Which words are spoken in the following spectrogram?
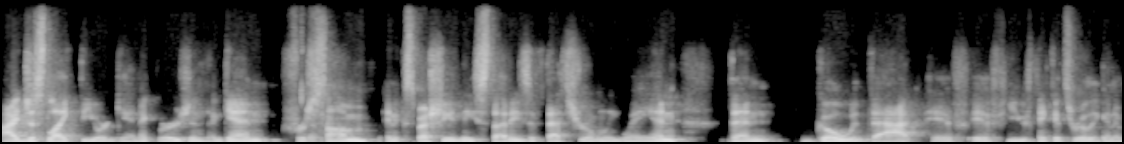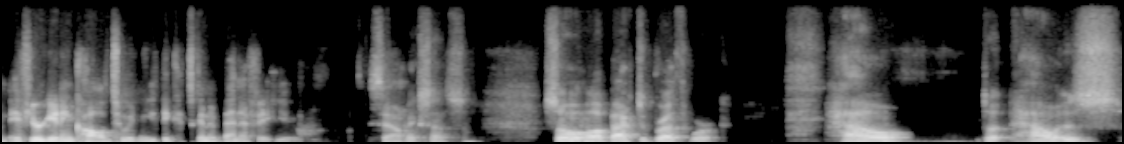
I just like the organic version. Again, for Yeah. some, and especially in these studies, if that's your only way in, then go with that. If if you think it's really going to, if you're getting called to it and you think it's going to benefit you. So Makes sense. So Mhm. uh, back to breath work. How do- how is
